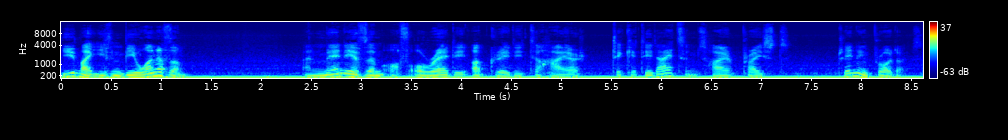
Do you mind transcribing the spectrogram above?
You might even be one of them. And many of them have already upgraded to higher ticketed items, higher priced training products.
